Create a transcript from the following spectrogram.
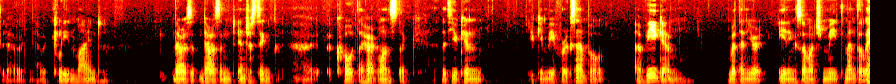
to have a, have a clean mind. There was a, there was an interesting uh, quote I heard once, like that you can you can be, for example, a vegan, but then you're eating so much meat mentally.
